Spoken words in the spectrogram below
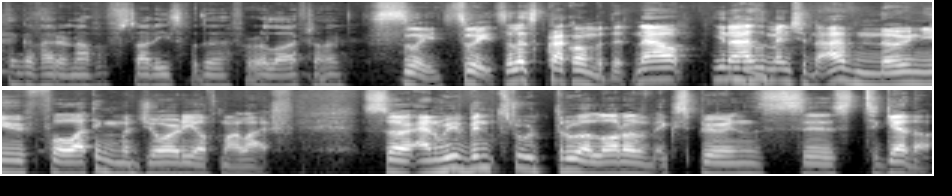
I think I've had enough of studies for the for a lifetime. Sweet, sweet. So let's crack on with it. Now, you know, as I Mm. mentioned, I've known you for I think majority of my life. So, and we've been through through a lot of experiences together.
